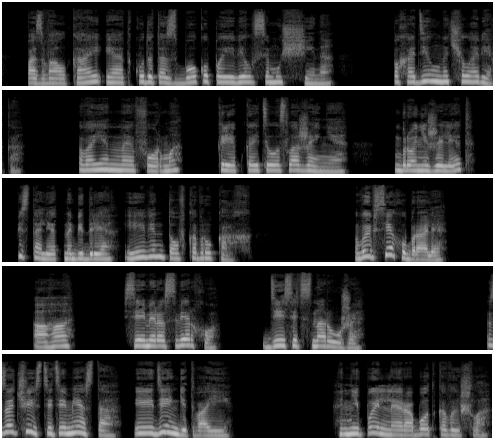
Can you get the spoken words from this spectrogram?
— позвал Кай, и откуда-то сбоку появился мужчина. Походил на человека. Военная форма, крепкое телосложение, бронежилет, пистолет на бедре и винтовка в руках. «Вы всех убрали?» «Ага. Семеро сверху, десять снаружи. Зачистите место, и деньги твои». Непыльная работка вышла.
